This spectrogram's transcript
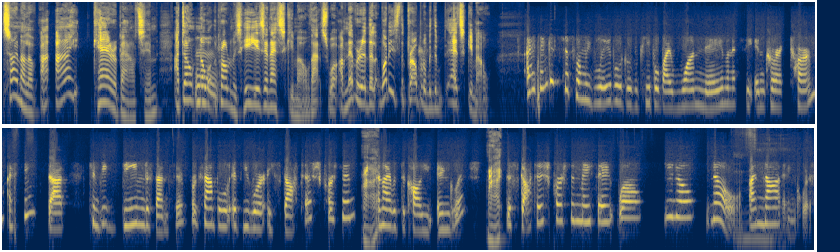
sorry, my love. I, I care about him. I don't know Mm. what the problem is. He is an Eskimo. That's what I've never heard. The, what is the problem with the Eskimo? I think it's just when we label a group of people by one name and it's the incorrect term. I think that can be deemed offensive. For example, if you were a Scottish person Right. and I was to call you English, Right. the Scottish person may say, well, you know, no, I'm Mm. not English.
